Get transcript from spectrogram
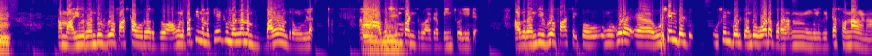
ம். ஆமா இவர் வந்து இவ்வளவு ஃபாஸ்டா ஓடுவார் ப்ரோ அவங்கள பத்தி நம்ம கேட்கும் போதுலாம் நம்ம பயம் வந்துரும் உள்ள. அவர். வின் பண்ணிருவாரு அப்படின்னு சொல்லிட்டு. அவர் வந்து இவ்வளவு ஃபாஸ்ட் இப்போ உங்க கூட உசேன் பெல்ட் உசேன் போல்ட் வந்து ஓட போறாருன்னு உங்களுக்கு கிட்ட சொன்னாங்கன்னா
